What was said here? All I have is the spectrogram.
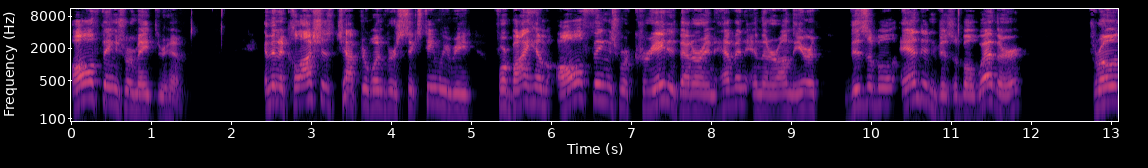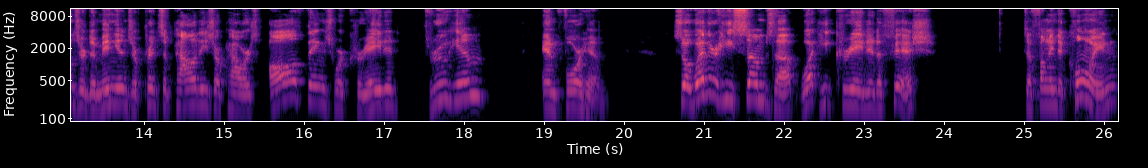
All things were made through him. And then in Colossians chapter 1, verse 16, we read, For by him all things were created that are in heaven and that are on the earth, visible and invisible, whether thrones or dominions or principalities or powers, all things were created through him and for him. So, whether he sums up what he created a fish to find a coin,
